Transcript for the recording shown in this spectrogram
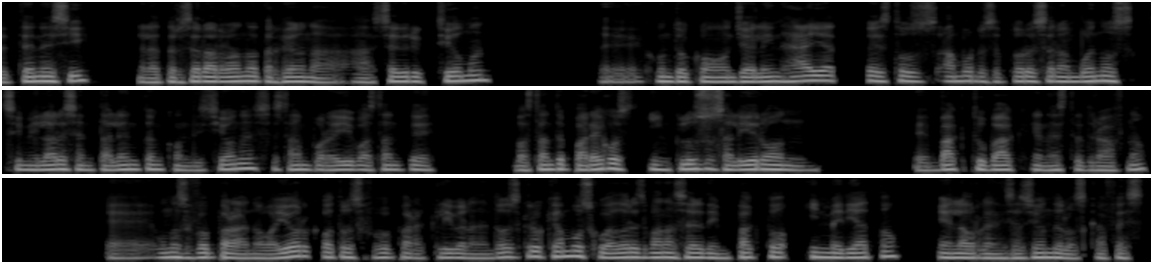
de Tennessee. En la tercera ronda trajeron a, Cedric Tillman eh, junto con Jalen Hyatt. Estos ambos receptores eran buenos, similares en talento, en condiciones. Están por ahí bastante, bastante parejos. Incluso salieron eh, back to back en este draft, ¿no? Eh, uno se fue para Nueva York, otro se fue para Cleveland. Entonces creo que ambos jugadores van a ser de impacto inmediato en la organización de los cafés.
